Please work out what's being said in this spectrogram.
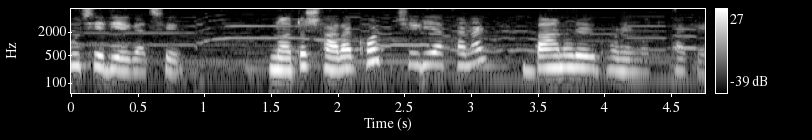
গুছিয়ে দিয়ে গেছে। নয়তো সারা ঘর চিড়িয়াখানার বানরের ঘরের মতো থাকে।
